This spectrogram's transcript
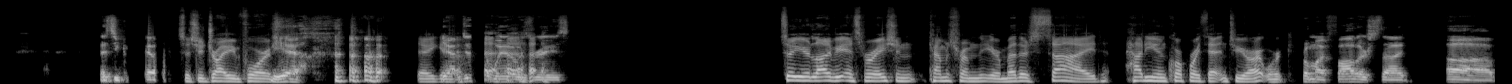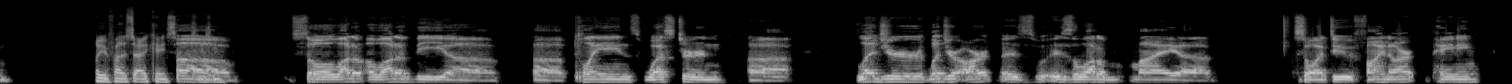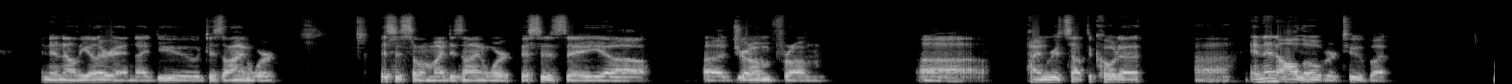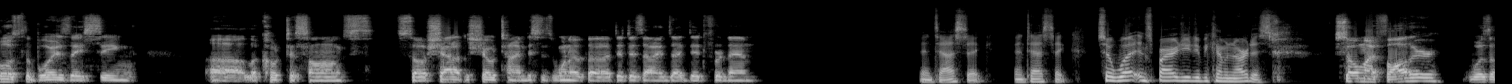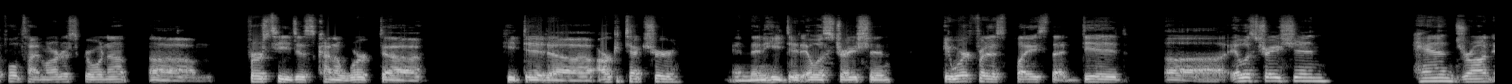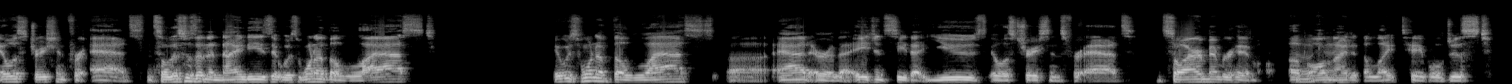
as you can tell. So it's your driving force. Yeah. there you go. Yeah, just the way I was raised. So your a lot of your inspiration comes from your mother's side. How do you incorporate that into your artwork? From my father's side. Um, oh, your father's side. Okay. So, uh, so a lot of a lot of the uh, uh, plains, western, uh, ledger ledger art is is a lot of my. Uh, so I do fine art, painting, and then on the other end, I do design work. This is some of my design work. This is a uh, uh, drum from uh, Pine Ridge, South Dakota, uh, and then all over too. But most of the boys they sing uh, Lakota songs. So shout out to Showtime. This is one of the, the designs I did for them. Fantastic, fantastic. So, what inspired you to become an artist? So, my father was a full time artist growing up. Um, first, he just kind of worked. Uh, he did uh, architecture and then he did illustration. He worked for this place that did uh, illustration, hand drawn illustration for ads. And so this was in the 90s. It was one of the last. It was one of the last uh, ad or the agency that used illustrations for ads. So I remember him up okay. all night at the light table, just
